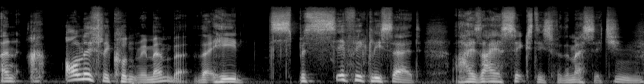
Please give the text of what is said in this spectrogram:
And I honestly couldn't remember that he'd specifically said Isaiah 60 is for the message. Mm.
